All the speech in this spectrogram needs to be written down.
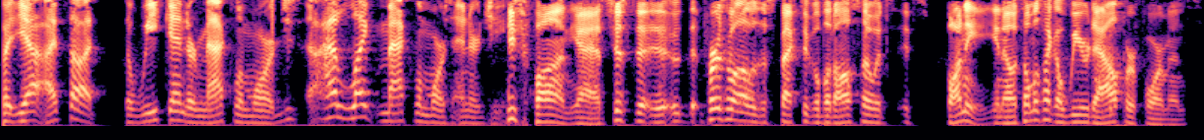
but yeah, I thought the Weeknd or Macklemore. Just I like Macklemore's energy. He's fun. Yeah, it's just uh, uh, first of all, it was a spectacle, but also it's it's funny. You know, it's almost like a Weird Al performance.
